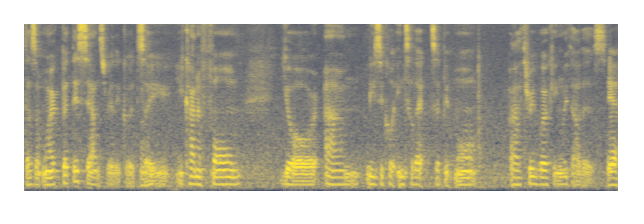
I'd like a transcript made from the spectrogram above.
doesn't work but this sounds really good so Mhm. you, you kind of form your um, musical intellect a bit more uh, through working with others Yeah.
